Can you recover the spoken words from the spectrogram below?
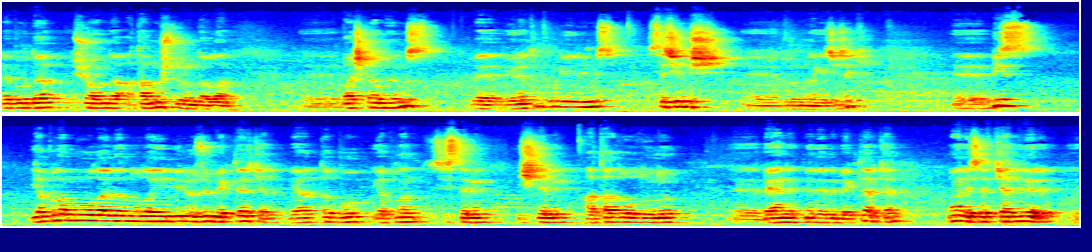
ve burada şu anda atanmış durumda olan e, başkanlığımız ve yönetim kurulu üyeliğimiz seçilmiş e, durumuna geçecek. E, biz yapılan bu olaydan dolayı bir özür beklerken veyahut da bu yapılan sistemin, işlemin hatalı olduğunu e, beyan etmelerini beklerken maalesef kendileri e,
